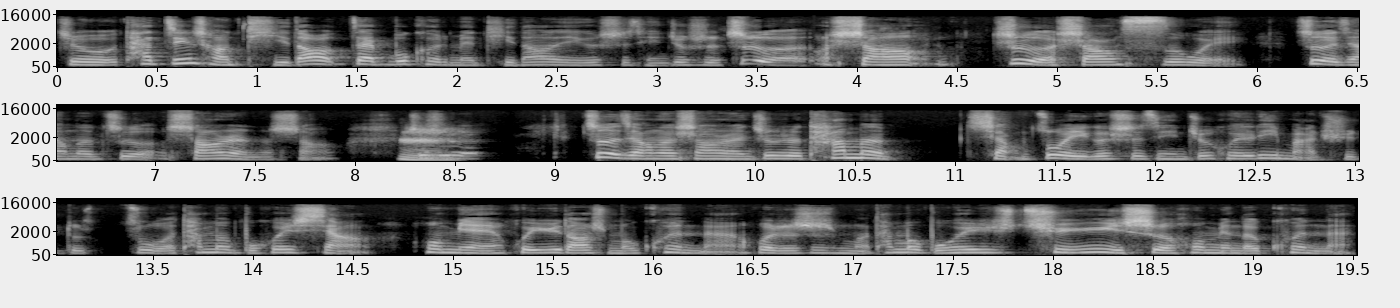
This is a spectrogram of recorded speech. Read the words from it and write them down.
就他经常提到在播客里面提到的一个事情，就是浙商浙商思维，浙江的浙商人的商，就是。浙江的商人就是他们想做一个事情就会立马去做，他们不会想后面会遇到什么困难或者是什么，他们不会去预设后面的困难，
